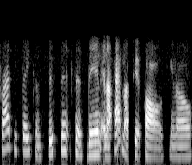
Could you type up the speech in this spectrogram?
tried to stay consistent since then, and I've had my pitfalls. You know,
